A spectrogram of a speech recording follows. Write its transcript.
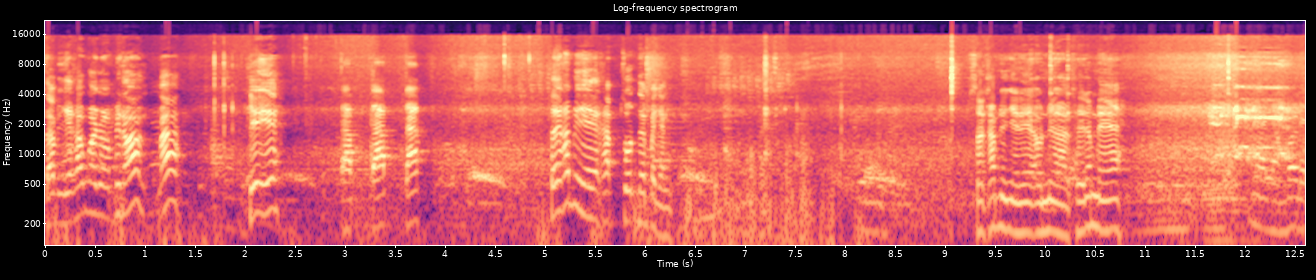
ตับอีกครับก่อนพี่น้อง มาเจ๊ตับตับตับใส่ครับนี่ครับสดเนี่ยเป็นยังใส่ครับนี่เนี่ยเอาเนื้อใส่น้ำแหน่เนื้อยังบ่แล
